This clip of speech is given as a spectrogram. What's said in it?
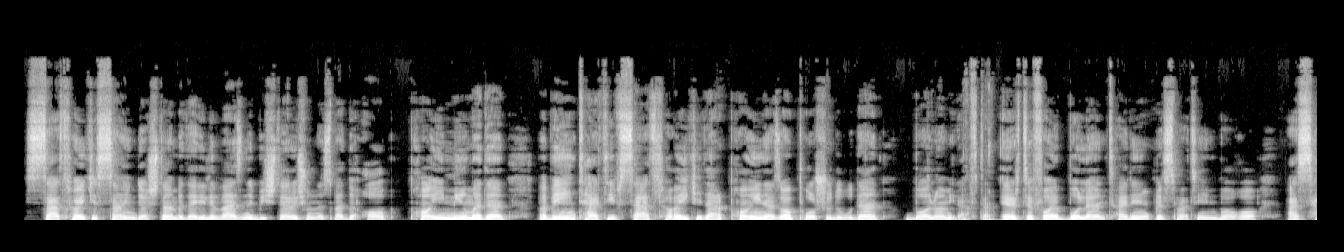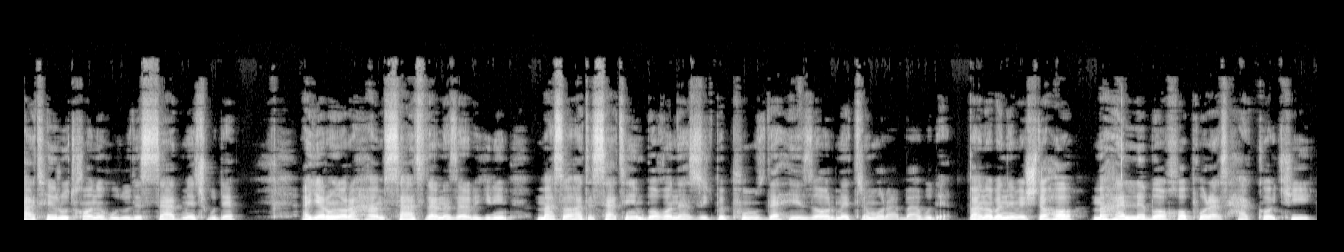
سطرهایی که سنگ داشتن به دلیل وزن بیشترشون نسبت به آب پایین می اومدن و به این ترتیب سطرهایی که در پایین از آب پر شده بودن بالا می رفتن. ارتفاع بلندترین قسمت این باغا از سطح رودخانه حدود 100 متر بوده اگر اونا رو هم سطح در نظر بگیریم مساحت سطح این باغا نزدیک به 15 هزار متر مربع بوده. بنا به نوشته ها محل باغها پر از حکاکی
